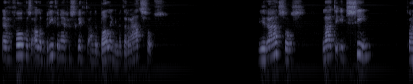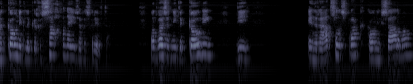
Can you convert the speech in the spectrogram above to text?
En vervolgens alle brieven en geschriften aan de ballingen met raadsels die raadsels laten iets zien van het koninklijke gezag van deze geschriften. Want was het niet de koning die in raadselen sprak, koning Salomo?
